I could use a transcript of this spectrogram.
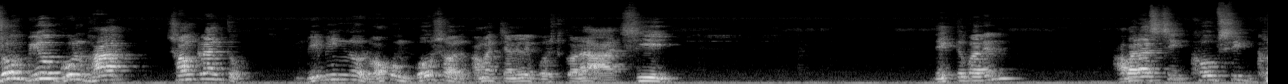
যোগ বিয়োগ গুণ ভাগ সংক্রান্ত বিভিন্ন রকম কৌশল আমার চ্যানেলে পোস্ট করা আছে। দেখতে পারেন, আবার আসছি, খুব শীঘ্র।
